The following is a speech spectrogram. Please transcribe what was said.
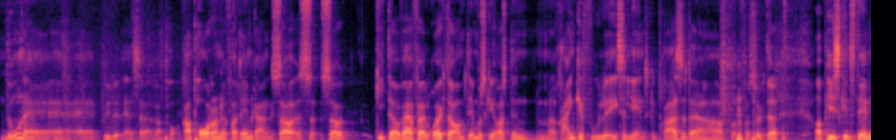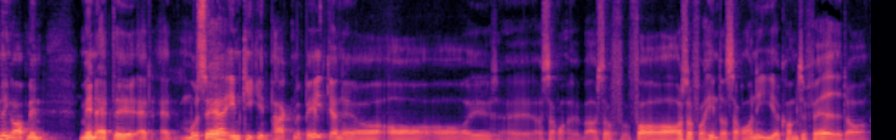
nogle af, af, af altså, rapporterne fra dengang, så, så, så gik der i hvert fald rygter om, det er måske også den rænkefulde italienske presse, der har forsøgt at, at piske en stemning op, men, men at, øh, at, at Moser indgik en pagt med belgierne og, og, og, øh, og, så, og så for også at forhindre Saroni i at komme til fadet og,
